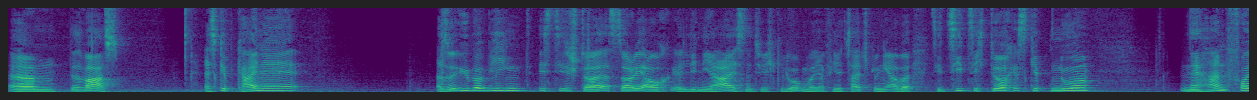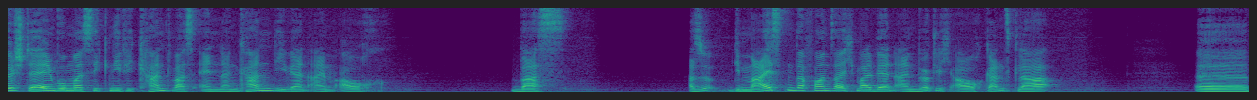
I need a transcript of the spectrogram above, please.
Ähm, das war's. Es gibt keine. Also überwiegend ist die Story auch äh, linear, ist natürlich gelogen, weil ja viele Zeitsprünge, aber sie zieht sich durch. Es gibt nur eine Handvoll Stellen, wo man signifikant was ändern kann. Die werden einem auch was also die meisten davon, sag ich mal, werden einem wirklich auch ganz klar äh,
